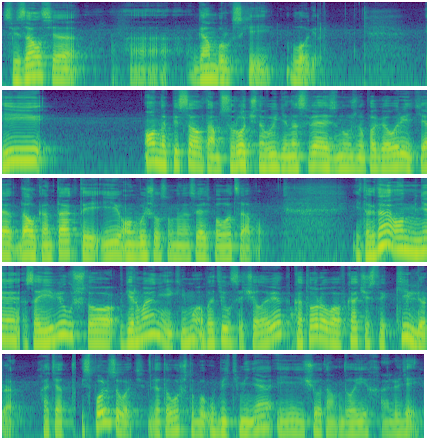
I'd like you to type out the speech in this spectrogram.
связался э, гамбургский блогер. И он написал там, срочно выйди на связь, нужно поговорить. Я дал контакты, и он вышел со мной на связь по WhatsApp. И тогда он мне заявил, что в Германии к нему обратился человек, которого в качестве киллера хотят использовать для того, чтобы убить меня и еще там двоих людей.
